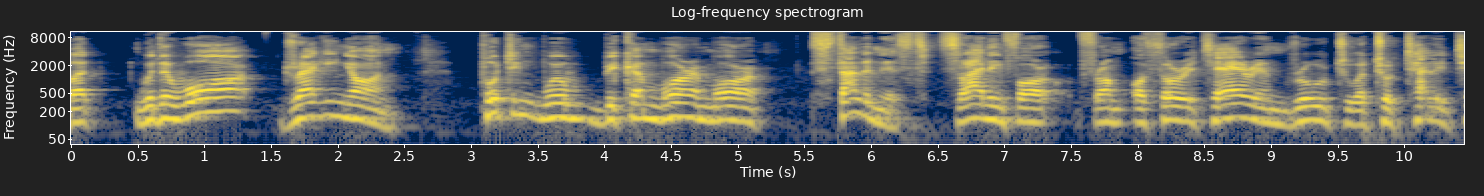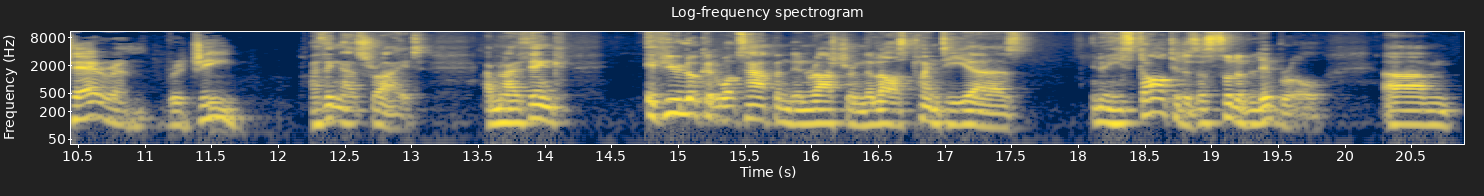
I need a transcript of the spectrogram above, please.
But with the war dragging on, Putin will become more and more Stalinist, sliding for from authoritarian rule to a totalitarian regime. I think that's right. I mean, I think if you look at what's happened in Russia in the last 20 years, you know, he started as a sort of liberal, um,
